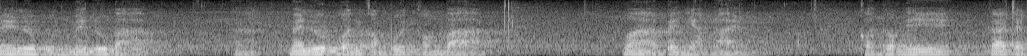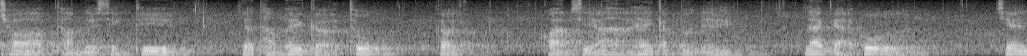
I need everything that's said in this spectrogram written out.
ไม่รู้บุญไม่รู้บาปไม่รู้ผลของบุญของบาปว่าเป็นอย่างไร คนพวกนี้ ก็จะชอบทำในสิ่งที่จะทำให้เกิดทุกข์เกิดความเสียหายให้กับตนเอง และแก่ผู้อื่น เช่น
